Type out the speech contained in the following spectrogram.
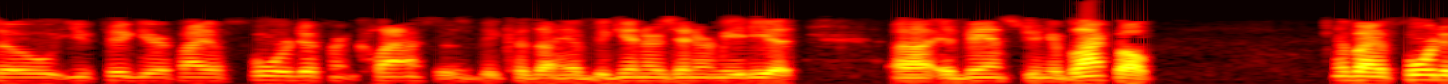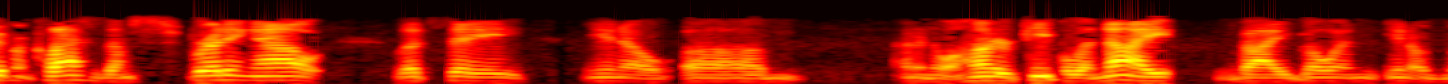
So you figure if I have four different classes because I have beginners, intermediate, uh, advanced, junior, black belt, if I have four different classes, I'm spreading out, let's say, you know, um, I don't know, 100 people a night by going, you know,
